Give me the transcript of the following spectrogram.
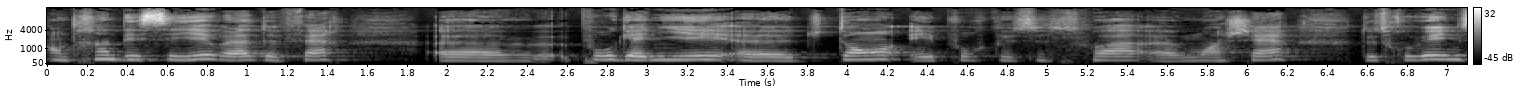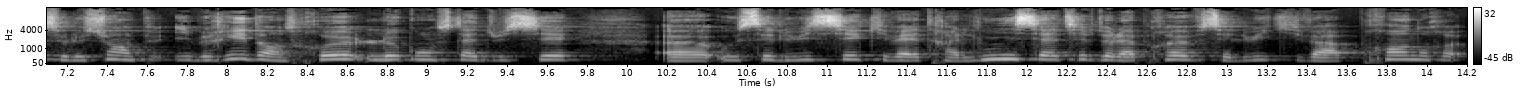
en, train d'essayer de faire euh, pour gagner euh, du temps et pour que ce soit euh, moins cher, de trouver une solution un peu hybride entre le constat d'huissier où c'est l'huissier qui va être à l'initiative de la preuve, c'est lui qui va prendre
